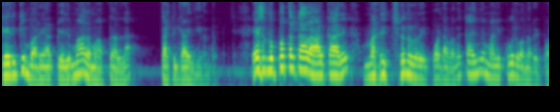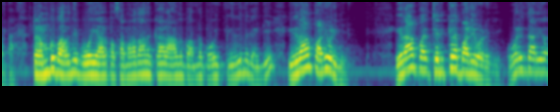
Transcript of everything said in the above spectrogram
ശരിക്കും പറയാൻ പെരുമാറ മാത്രമല്ല തട്ടിക്കാലം ചെയ്യുന്നുണ്ട്. ഏകദേശം മുപ്പത്തെട്ടാറ് ആൾക്കാർ മരിച്ചു എന്നുള്ള റിപ്പോർട്ടാണ് വന്നത്. കഴിഞ്ഞ മണിക്കൂർ വന്ന റിപ്പോർട്ടാണ് ട്രംപ് പറഞ്ഞു പോയി ആൾ ഇപ്പോൾ സമാധാനക്കാരാണെന്ന് പറഞ്ഞ് പോയി തീർന്നു കഴിഞ്ഞ് ഇറാൻ പണി തുടങ്ങി ഇറാൻ ശരിക്കലെ പണി തുടങ്ങി ഓരെന്താ അറിയോ?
